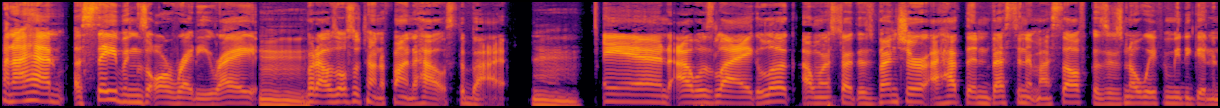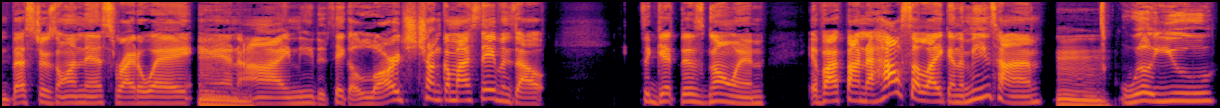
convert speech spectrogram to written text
and I had a savings already, right? Mhm. But I was also trying to find a house to buy. Mhm. And I was like, look, I want to start this venture. I have to invest in it myself because there's no way for me to get investors on this right away. And Mhm. I need to take a large chunk of my savings out to get this going. If I find a house I like in the meantime, Mm. will you.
